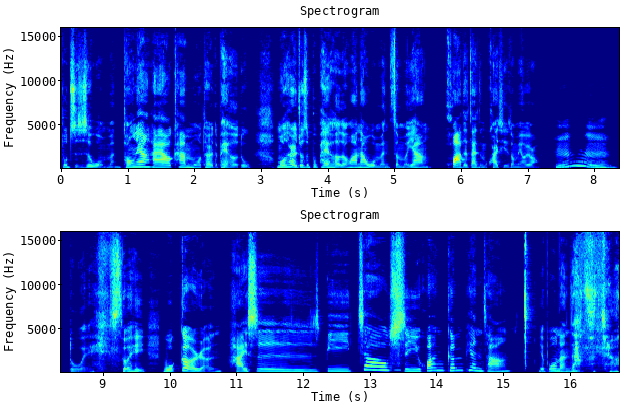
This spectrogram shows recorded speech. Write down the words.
不只是我们，同样还要看模特的配合度。模特就是不配合的话，那我们怎么样画的再怎么快，其实都没有用。嗯，对。所以我个人还是比较喜欢跟片场。也不能这样子讲，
